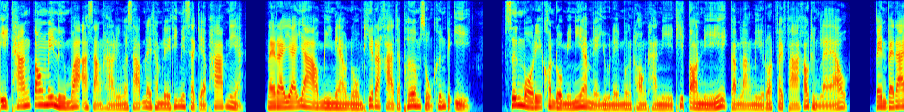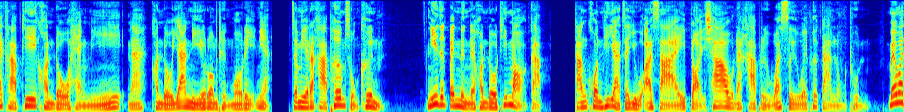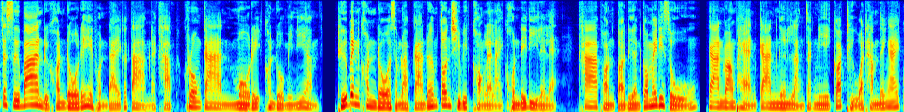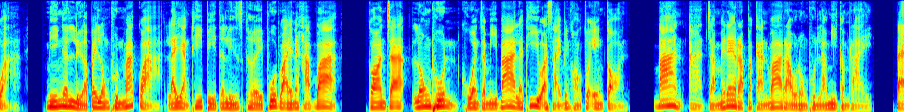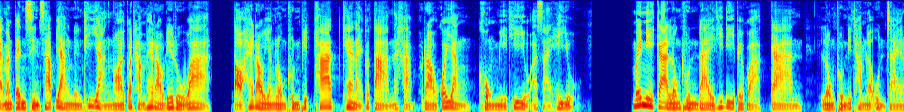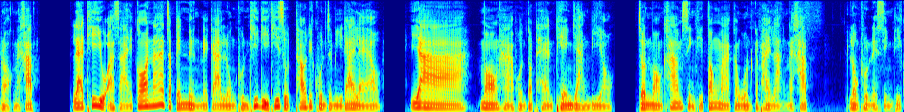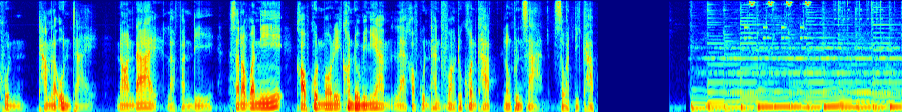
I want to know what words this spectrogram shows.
อีกทั้งต้องไม่ลืมว่าอสังหาริมทรัพย์ในทำเลที่มีศักยภาพเนี่ยในระยะยาวมีแนวโน้มที่ราคาจะเพิ่มสูงขึ้นไปอีก ซึ่งโมริคอนโดมิเนียมเนี่ยอยู่ในเมืองทองธานีที่ตอนนี้กำลังมีรถไฟฟ้าเข้าถึงแล้ว เป็นไปได้ครับที่คอนโดแห่งนี้นะคอนโดย่านนี้รวมถึงโมริเนี่ยจะมีราคาเพิ่มสูงขึ้น นี่จึงเป็นหนึ่งในคอนโดที่เหมาะกับ ทั้งคนที่อยากจะอยู่อาศัยปล่อยเช่านะครับ หรือว่าซื้อไว้เพื่อการลงทุน ไม่ว่าจะซื้อบ้านหรือคอนโดด้วยเหตุผลใดก็ตามนะครับ โครงการโมริคอนโดมิเนียมถือเป็นคอนโดสำหรับการเริ่มต้นชีวิตของหลาย ๆ คนได้ดีเลยแหละ ค่าผ่อนต่อเดือนก็ไม่ได้สูง การวางแผนการเงินหลังจากนี้ก็ถือว่าทำได้ง่ายกว่า มีเงินเหลือไปลงทุนมากกว่า และอย่างที่ปีเตอร์ลินส์เคยพูดไว้นะครับว่า ก่อนจะลงทุนควรจะมีบ้านและที่อยู่อาศัยเป็นของตัวเองก่อน บ้านอาจจะไม่ได้รับประกันว่าเราลงทุนแล้วมีกำไร แต่มันเป็นสินทรัพย์อย่างหนึ่งที่อย่างน้อยก็ทำให้เราได้รู้ว่า ต่อให้เรายังลงทุนผิดพลาดแค่ไหนก็ตามนะครับ เราก็ยังคงมีที่อยู่อาศัยให้อยู่ ไม่มีการลงทุนใดที่ดีไปกว่าการลงทุนที่ทำแล้วอุ่นใจหรอกนะครับ และที่อยู่อาศัยก็น่าจะเป็นหนึ่งในการลงทุนที่ดีที่สุดเท่าที่คุณจะมีได้แล้ว อย่ามองหาผลตอบแทนเพียงอย่างเดียว จนมองข้ามสิ่งที่ต้องมากังวลกันภายหลังนะครับ ลงทุนในสิ่งที่คุณทำแล้วอุ่นใจ นอนได้หลับฝันดีสำหรับวันนี้ขอบคุณโมริคอนโดมิเนียม และขอบคุณท่านผู้ฟังทุกคนครับ ลงทุนศาสตร์ สวัสดีครับ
